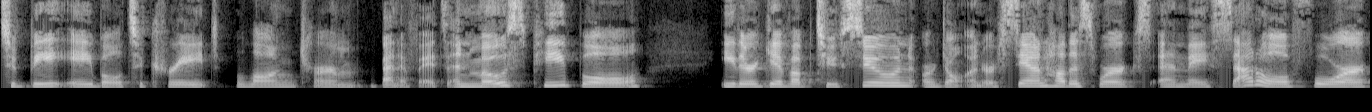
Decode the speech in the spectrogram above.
to be able to create long term benefits. And most people, either give up too soon or don't understand how this works and they settle for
